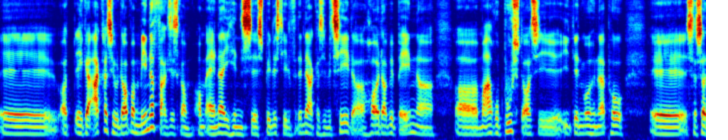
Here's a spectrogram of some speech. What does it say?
øh, og lægger aggressivt op og minder faktisk om, om Anna i hendes øh, spillestil, for den der aggressivitet og højt op i banen og, og meget robust også i, i den måde, hun er på. Øh, så, så,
